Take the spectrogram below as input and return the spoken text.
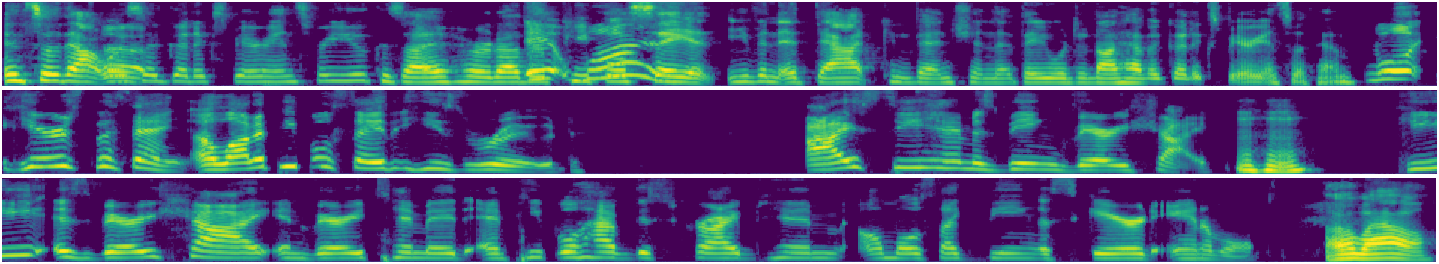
And so that was Uh, a good experience for you because I've heard other people was. say it even at that convention that they were, did not have a good experience with him. Well, here's the thing. A lot of people say that he's rude. I see him as being very shy. Mm-hmm. He is very shy and very timid, and people have described him almost like being a scared animal Oh wow.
